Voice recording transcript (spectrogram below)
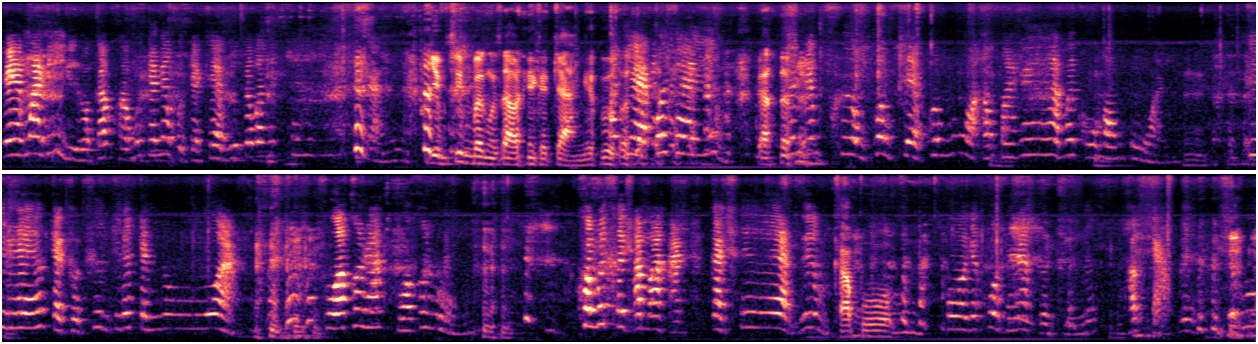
แรงมากที่อยู่กับเขาเมื่อกี้เนี่ยปวดแคบรู้แต่ว่าจางยิ้มซิมเบิ่งมื้อเช้านี่ก็จางอยู่ปูมันแย่ก็แค่นี้ครับเพื่อนเพิ่มเพิ่มเสียบเพิ่มมั่วเอาไปแร่ไม่ครูของหวนกินแล้วจะสดชื่นกินแล้วจะนัวผัวก็รักผัวก็หลงคนไม่เคยทำอาหารกระเชื่อมเรื่องครับปูโพจะโคตรน่าเกินจริงเลยเขาจับเลยโอ้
